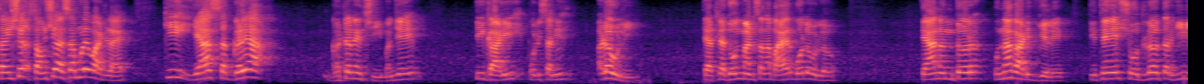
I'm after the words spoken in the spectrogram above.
संशय संशय असामुळे वाढला आहे की या सगळ्या घटनेची म्हणजे ती गाडी पोलिसांनी अडवली त्यातल्या दोन माणसांना बाहेर बोलवलं त्यानंतर पुन्हा गाडीत गेले. तिथे शोधलं तर ही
